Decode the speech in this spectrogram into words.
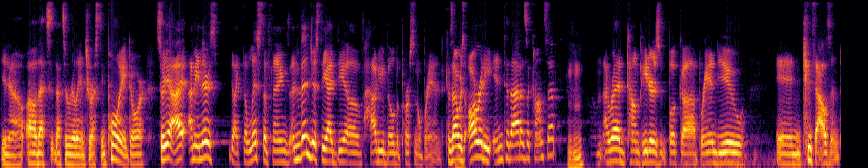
you know, oh, that's, that's a really interesting point. Or, so yeah, I, I mean, there's, like the list of things and then just the idea of how do you build a personal brand? Because i was already into that as a concept. Mm-hmm. um, i read tom peters book uh, brand you in 2000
